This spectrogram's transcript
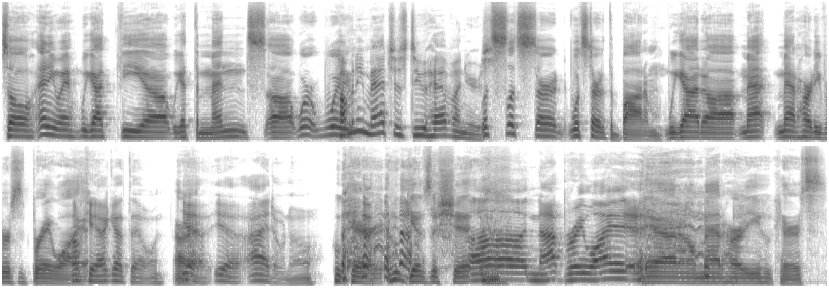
so anyway, we got the uh we got the men's uh we're, we're How many matches do you have on yours? let's let's start let's start at the bottom. We got uh Matt Matt Hardy versus Bray Wyatt. Okay, I got that one. All yeah, yeah. I don't know. Who cares? who gives a shit? Uh, not Bray Wyatt. yeah, I don't know, Matt Hardy, who cares?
